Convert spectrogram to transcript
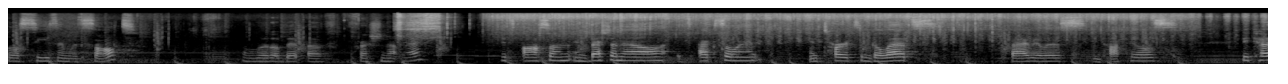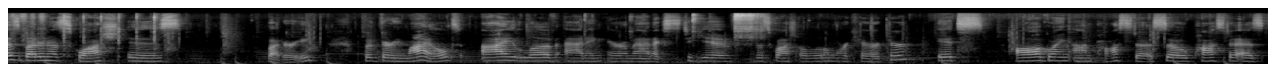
We'll season with salt, a little bit of fresh nutmeg, it's awesome in bechamel, it's excellent in tarts and galettes, fabulous in cocktails. Because butternut squash is buttery, but very mild, I love adding aromatics to give the squash a little more character. It's all going on pasta, so pasta as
